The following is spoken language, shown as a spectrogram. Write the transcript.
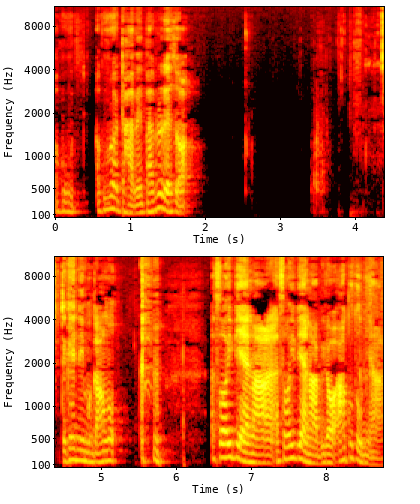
အခုအခုတော့ဒါပဲဘာဖြစ်လို့လဲဆိုတော့တကယ်နေမကောင်းလို့အစောကြီးပြန်လာအစောကြီးပြန်လာပြီးတော့အာကုသို့များ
